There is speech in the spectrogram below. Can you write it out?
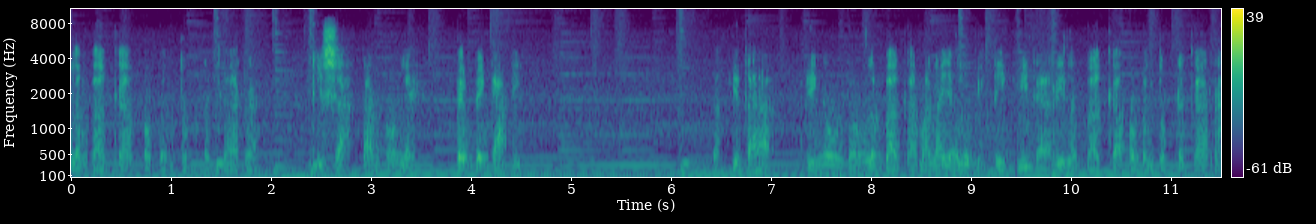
lembaga pembentuk negara, disahkan oleh PPKI. Nah, kita bingung dong lembaga mana yang lebih tinggi dari lembaga pembentuk negara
